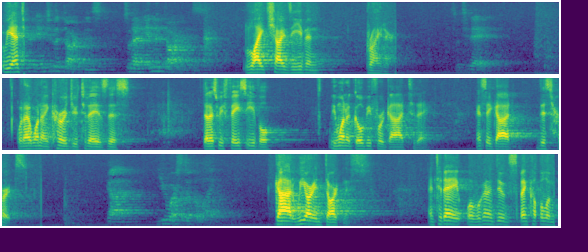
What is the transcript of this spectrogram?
We enter into the darkness so that in the darkness, light shines even brighter. So today, what I want to encourage you today is this that as we face evil, we want to go before God today and say, God, this hurts. God, you are still the light. God, we are in darkness. And today, what we're going to do is spend a couple of minutes.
